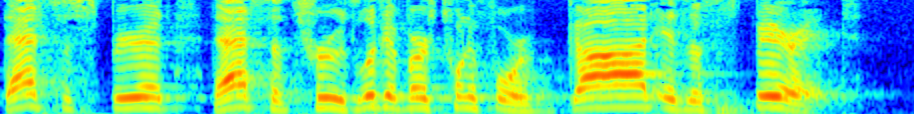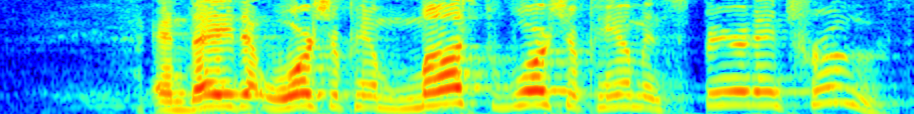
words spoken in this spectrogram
That's the Spirit. That's the truth. Look at verse 24. God is a Spirit. And they that worship Him must worship Him in spirit and truth.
